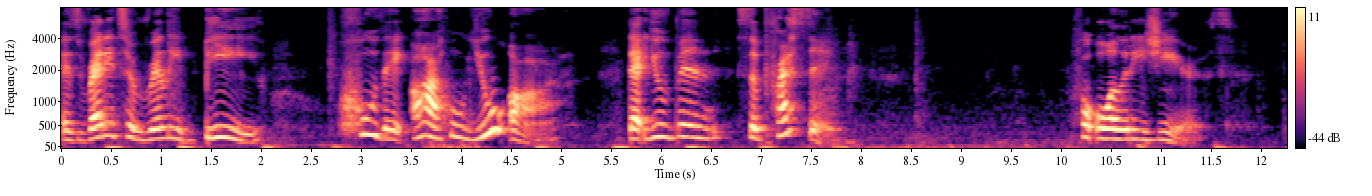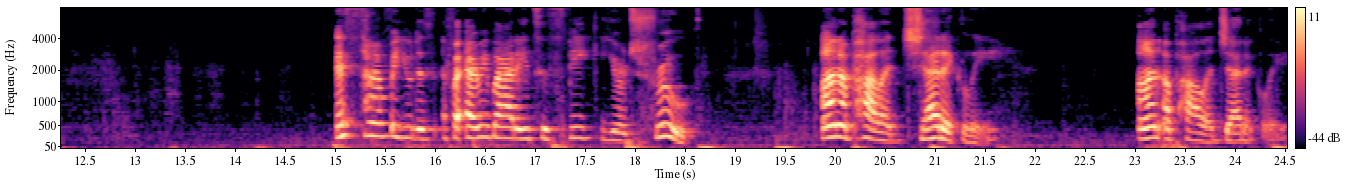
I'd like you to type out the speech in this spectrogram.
Is ready to really be who they are, who you are, that you've been suppressing for all of these years. It's time for you to for everybody to speak your truth unapologetically. Unapologetically.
